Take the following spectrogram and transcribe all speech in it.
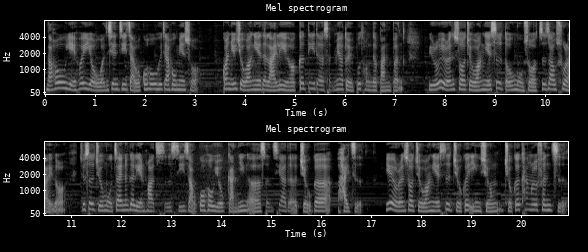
然后也会有文献记载，我过后会在后面说关于九王爷的来历哦。各地的神庙都有不同的版本。比如有人说九王爷是斗母所制造出来的，就是九母在那个莲花池洗澡过后有感应而生下的九个孩子。也有人说九王爷是九个英雄、九个抗日分子、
